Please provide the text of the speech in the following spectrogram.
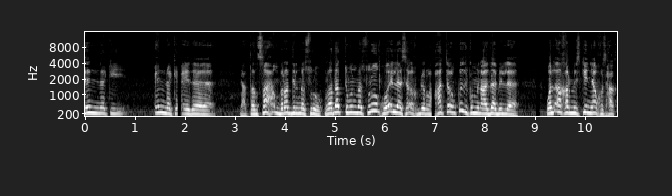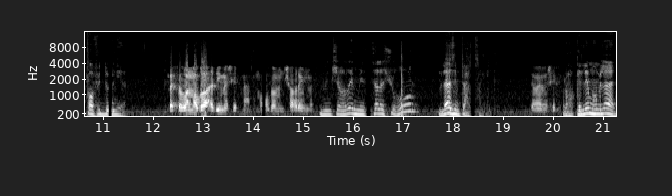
إنك إنك إذا يعني تنصحهم برد المسروق رددتم المسروق وإلا سأخبره حتى أنقذكم من عذاب الله. والآخر مسكين يأخذ حقه في الدنيا. بس هو الموضوع قديم يا شيخنا يعني الموضوع من شهرين مثلا. من شهرين من ثلاث شهور لازم تحصل. كده تمام يا شيخ. روح كلمهم الآن.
